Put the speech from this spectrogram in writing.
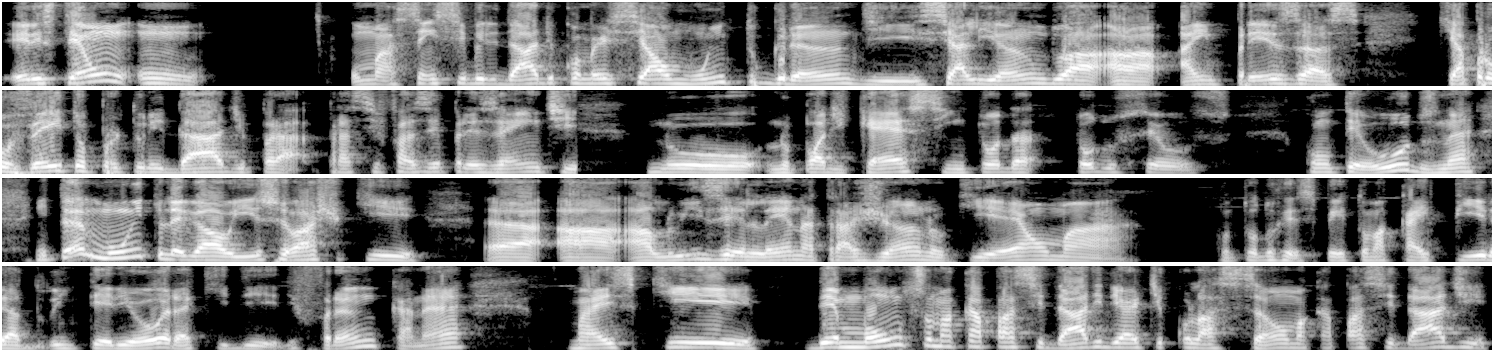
Eles têm um, um, uma sensibilidade comercial muito grande, se aliando a, a, a empresas que aproveitam a oportunidade para se fazer presente no, no podcast, em toda, todos os seus conteúdos, né? Então é muito legal isso. Eu acho que uh, a, a Luísa Helena Trajano, que é uma, com todo respeito, uma caipira do interior aqui de, de Franca, né? Mas que demonstra uma capacidade de articulação, uma capacidade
